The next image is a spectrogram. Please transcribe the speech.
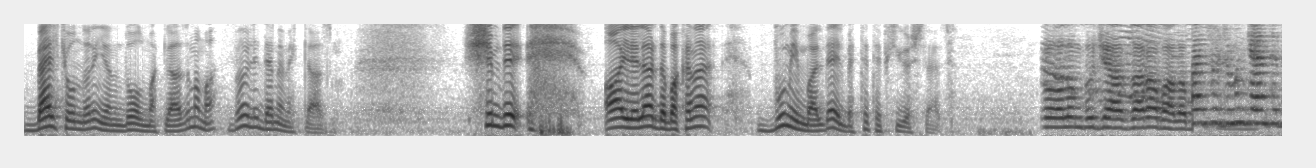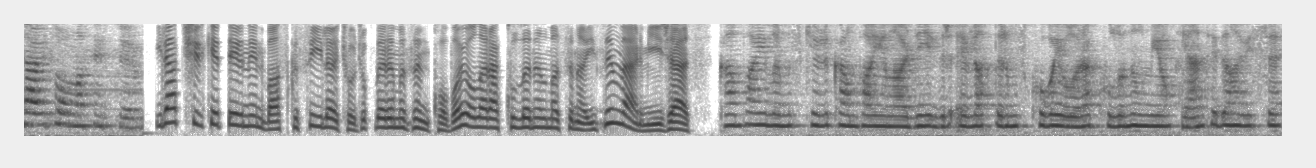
belki onların yanında olmak lazım ama böyle dememek lazım. Şimdi aileler de bakana bu minvalde elbette tepki gösterdi. Oğlum bu cihazlara bağlı. Ben çocuğumun gen tedavisi olmasını istiyorum. İlaç şirketlerinin baskısıyla çocuklarımızın kobay olarak kullanılmasına izin vermeyeceğiz. Kampanyalarımız kirli kampanyalar değildir. Evlatlarımız kobay olarak kullanılmıyor. Gen tedavisi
